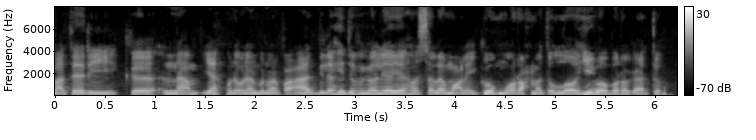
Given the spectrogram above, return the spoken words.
materi ke-6 ya. Mudah-mudahan bermanfaat. Bila itu Wassalamualaikum warahmatullahi wabarakatuh.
